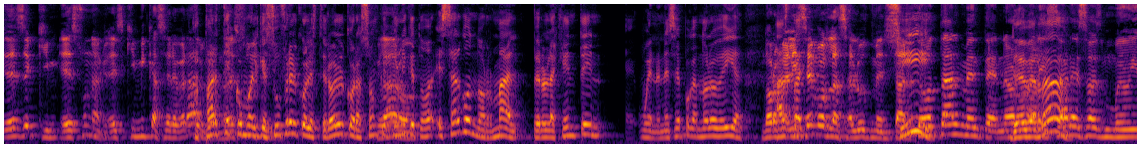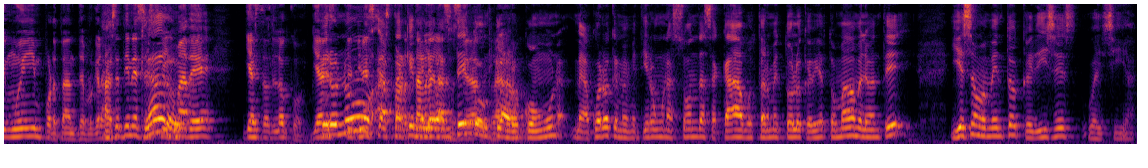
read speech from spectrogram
Es, de quim- es una, es química cerebral. Aparte, no es como el que sufre el colesterol del corazón Claro. que tiene que tomar, es algo normal, pero la gente, bueno, en esa época no lo veía. Hasta- Normalicemos la salud mental. Sí. Totalmente, normalizar verdad. eso es muy, muy importante, porque la Ah, gente tiene ese claro. estigma de, ya estás loco, ya pero no, que hasta que me levanté sociedad, con, claro. con una, me acuerdo que me metieron unas sondas acá a botarme todo lo que había tomado, me levanté y ese momento que dices, güey, sí, ya,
